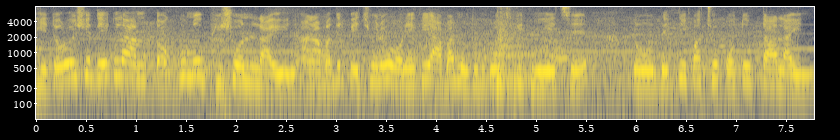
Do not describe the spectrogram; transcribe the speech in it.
ভেতরে এসে দেখলাম তখনও ভীষণ লাইন। আর আমাদের পেছনেও অনেকেই আবার নতুন করে টিকিট নিয়েছে। তো দেখতেই পাচ্ছ কতটা লাইন।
